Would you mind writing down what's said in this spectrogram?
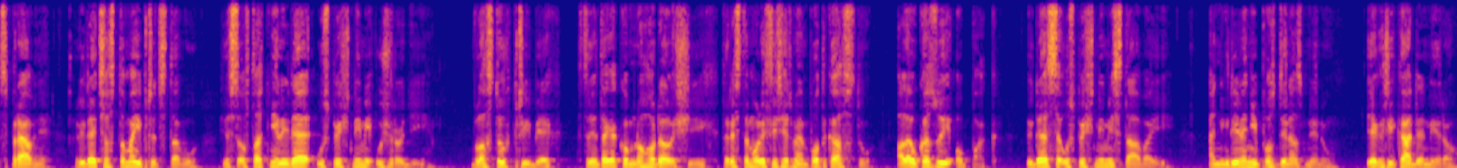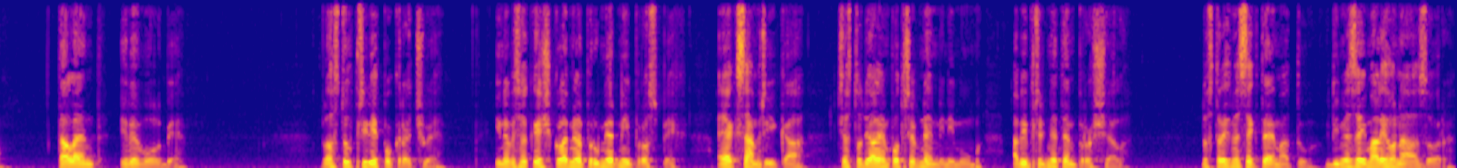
Správně. Lidé často mají představu, že se ostatní lidé úspěšnými už rodí. Vlastův příběh, stejně tak jako mnoho dalších, které jste mohli slyšet v mém podcastu, ale ukazují opak. Lidé se úspěšnými stávají a nikdy není pozdě na změnu. Jak říká Deniro, talent je ve volbě. Vlastův příběh pokračuje. I na vysoké škole měl průměrný prospěch a jak sám říká, často dělal jen potřebné minimum, aby předmětem prošel. Dostali jsme se k tématu, kdy mě zajímal jeho názor.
